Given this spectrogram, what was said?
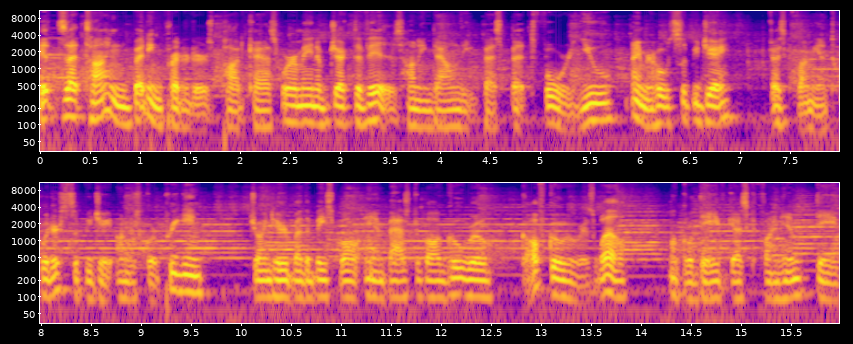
It's that time, Betting Predators podcast, where our main objective is hunting down the best bets for you. I'm your host, Sleepy J. You guys can find me on Twitter, SleepyJ underscore pregame. Joined here by the baseball and basketball guru, golf guru as well, Uncle Dave. You guys can find him, Dave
